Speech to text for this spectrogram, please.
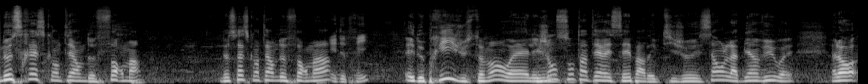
ne serait-ce qu'en termes de format, ne serait-ce qu'en termes de format et de prix? Et de prix justement, ouais, les Mm. gens sont intéressés par des petits jeux et ça on l'a bien vu, ouais. Alors,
